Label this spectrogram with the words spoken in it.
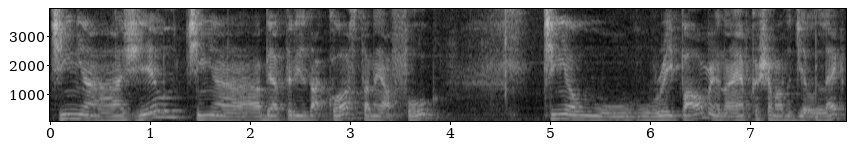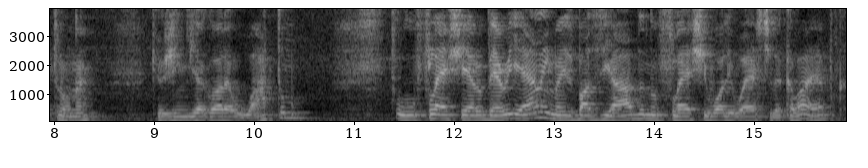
tinha a Gelo, tinha a Beatriz da Costa, né? A Fogo, tinha o, o Ray Palmer, na época chamado de Electron, né? Que hoje em dia agora é o Átomo. O Flash era o Barry Allen, mas baseado no Flash Wally West daquela época.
